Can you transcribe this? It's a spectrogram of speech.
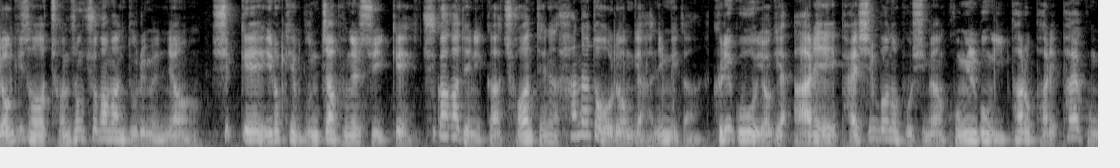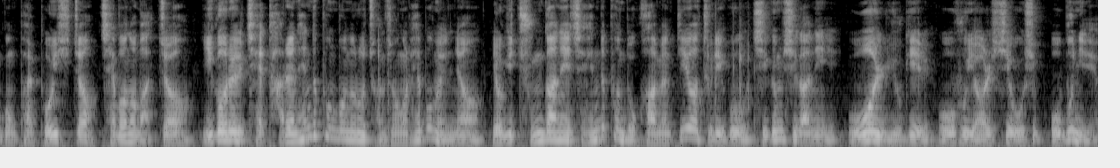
여기 여기서 전송 추가만 누르면요. 쉽게 이렇게 문자 보낼 수 있게 추가가 되니까 저한테는 하나도 어려운 게 아닙니다. 그리고 여기 아래에 발신번호 보시면 010-2858-8008 보이시죠? 제 번호 맞죠? 이거를 제 다른 핸드폰 번호로 전송을 해보면요. 여기 중간에 제 핸드폰 녹화하면 띄워드리고 지금 시간이 5월 6일 오후 10시 55분이에요.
